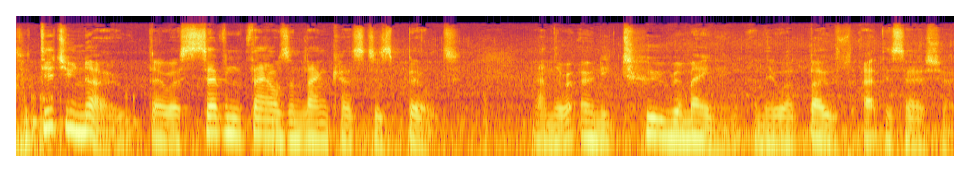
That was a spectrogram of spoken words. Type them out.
So did you know there were 7,000 Lancasters built and there are only two remaining and they were both at this air show?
